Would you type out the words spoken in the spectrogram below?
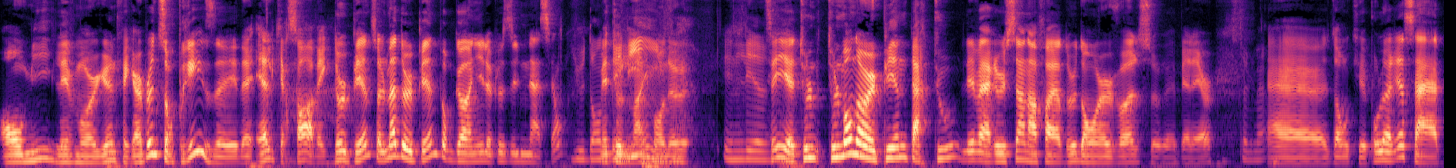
ont mis Liv Morgan. Fait qu'un peu une surprise de, de elle qui ressort avec deux pins. Seulement deux pins pour gagner le plus d'éliminations. Mais tout de même, on a. euh, tout, le- tout le monde a un pin partout. Liv a réussi à en faire deux, dont un vol sur euh. Absolument. Euh, donc, pour le reste, ça,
